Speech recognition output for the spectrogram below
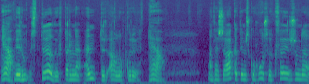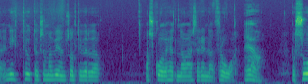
já, við erum stöðugt að reyna að endur al okkur upp en þessi akademísku húsverk þau eru svona nýtt hugtök sem að við höfum svolítið verið að, að skoða hérna og aðeins að reyna að þróa. Já, og svo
